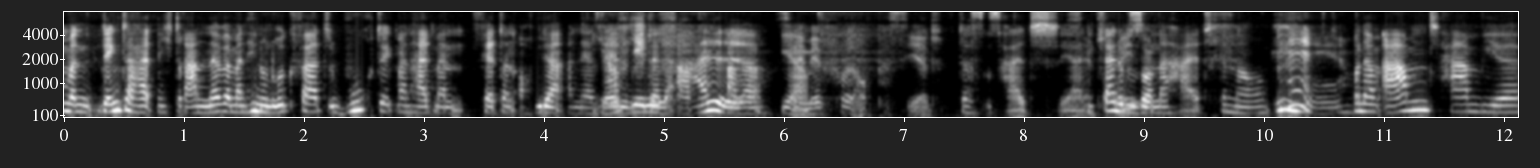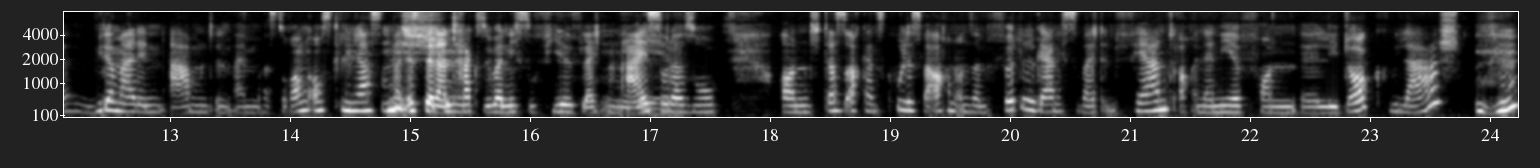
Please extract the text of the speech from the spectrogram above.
Und man denkt da halt nicht dran, ne? Wenn man Hin- und Rückfahrt bucht, denkt man halt, man fährt dann auch wieder an Ja, derselben auf jeden Stelle Fall. ab. Aber Das ja, wäre mir voll auch passiert. das ist halt ja, die kleine crazy. Besonderheit, genau. Okay. Und am Abend haben wir wieder mal den Abend in einem Restaurant ausklingen lassen. Man isst ja dann tagsüber nicht so viel, vielleicht ein Nee. Eis oder so. Und das ist auch ganz cool. Das war auch in unserem Viertel gar nicht so weit entfernt, auch in der Nähe von äh, Les Docs Village, Mhm.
